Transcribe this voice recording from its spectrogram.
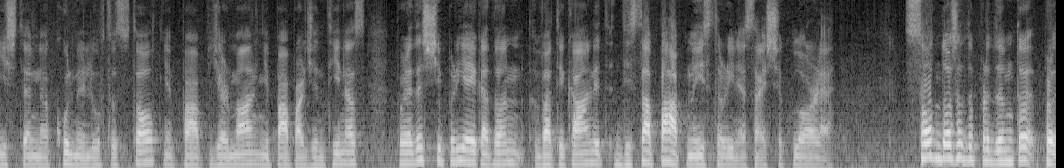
ishte në kulmin e luftës së ftohtë, një papë gjerman, një papë argjentinas, por edhe Shqipëria i ka dhënë Vatikanit disa papë në historinë e saj shekullore. Sot ndoshta të pretendojmë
